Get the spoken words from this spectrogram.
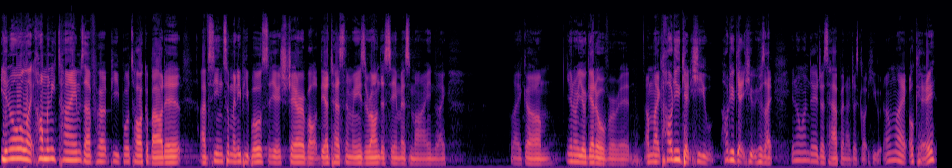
You know, like how many times I've heard people talk about it. I've seen so many people say, share about their testimonies around the same as mine. Like, like um, you know, you'll get over it. I'm like, how do you get healed? How do you get healed? He was like, you know, one day it just happened. I just got healed. I'm like, okay,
